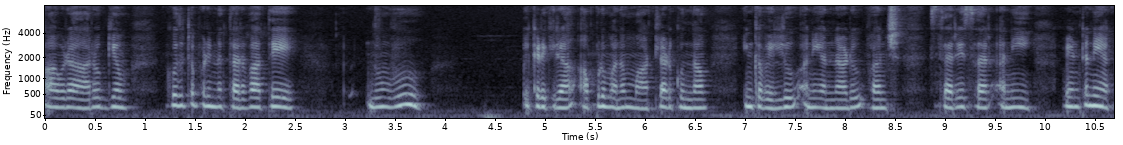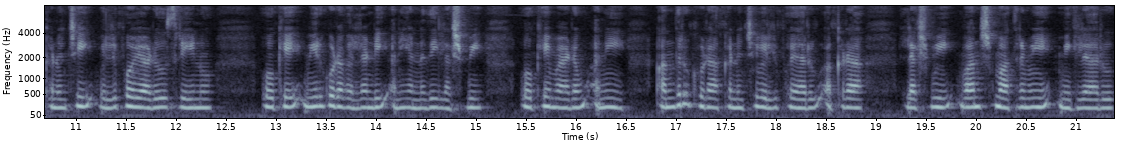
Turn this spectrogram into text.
ఆవిడ ఆరోగ్యం కుదుటపడిన తర్వాతే నువ్వు ఇక్కడికి రా. అప్పుడు మనం మాట్లాడుకుందాం. ఇంకా వెళ్ళు అని అన్నాడు వంశ్. సరే సార్ అని వెంటనే అక్కడి నుంచి వెళ్ళిపోయాడు శ్రీను. ఓకే మీరు కూడా వెళ్ళండి అని అన్నది లక్ష్మి. ఓకే మేడం అని అందరూ కూడా అక్కడి నుంచి వెళ్ళిపోయారు. అక్కడ లక్ష్మి వంశ్ మాత్రమే మిగిలారు.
